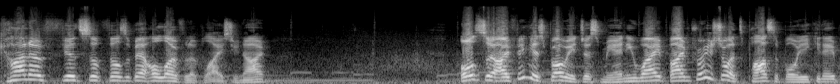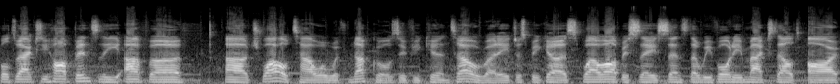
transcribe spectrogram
kind of feels, feels a bit all over the place, you know? Also, I think it's probably just me anyway, but I'm pretty sure it's possible you can able to actually hop into the other uh, Trial Tower with Knuckles, if you couldn't tell already, just because, well, obviously, since that we've already maxed out our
